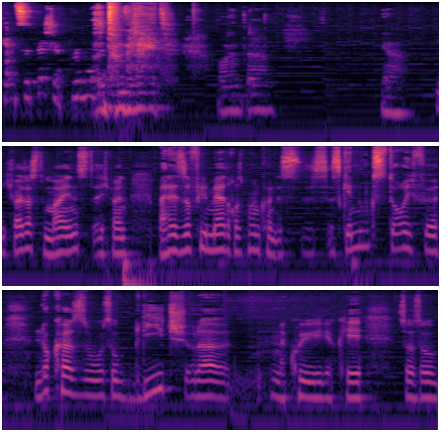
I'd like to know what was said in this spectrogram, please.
Insufficient permissions. tut mir leid. Und ähm, ja. Ich weiß, was du meinst. Ich meine, man hätte so viel mehr draus machen können. Es, es ist genug Story für locker so, so Bleach oder. Na cool, okay. So, so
